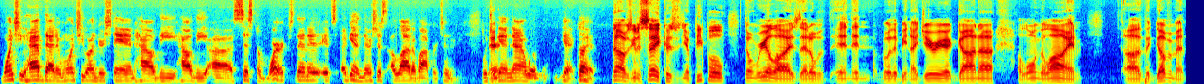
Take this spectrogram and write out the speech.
once you have that and once you understand how the how the uh, system works, then it, it's again there's just a lot of opportunity. Which again now, yeah, go ahead. No, I was going to say because you know people don't realize that over in, in whether it be Nigeria, Ghana, along the line, uh, the government,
